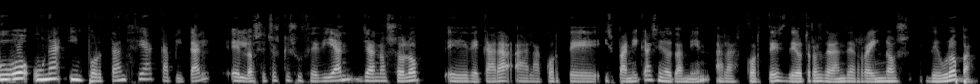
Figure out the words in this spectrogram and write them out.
tuvo una importancia capital en los hechos que sucedían ya no solo eh, de cara a la corte hispánica, sino también a las cortes de otros grandes reinos de Europa,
